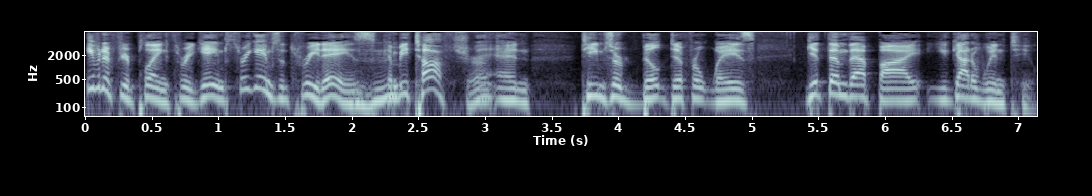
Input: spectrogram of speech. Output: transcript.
even if you're playing three games, three games in three days mm-hmm. can be tough. Sure, and teams are built different ways. Get them that by you got to win two,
